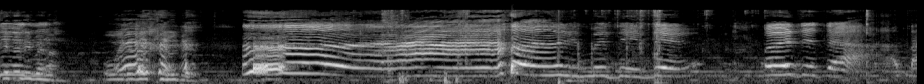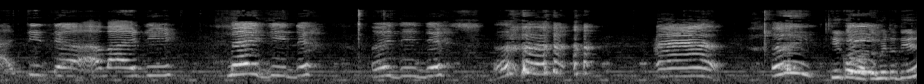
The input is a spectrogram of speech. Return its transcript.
খেতে দিবে না। ও খেলবে। তুমি এটা দিয়ে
